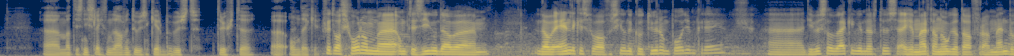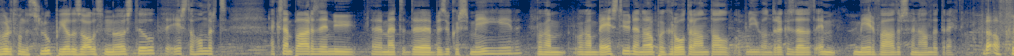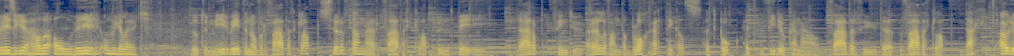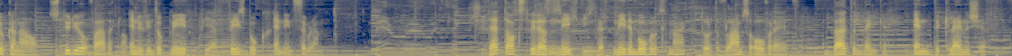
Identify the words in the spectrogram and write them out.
Maar het is niet slecht om dat af en toe eens een keer bewust terug te ontdekken. Ik vind het wel schoon om, uh, om te zien hoe dat we, dat we eindelijk eens wat verschillende culturen op het podium krijgen. Uh, die wisselwerkingen daartussen. En je merkt dan ook dat dat fragment bijvoorbeeld van de sloep, heel de zaal is muisstil. De eerste honderd exemplaren zijn nu uh, met de bezoekers meegegeven. We gaan, we gaan bijsturen en dan op een groter aantal opnieuw gaan drukken, zodat het in meer vaders hun handen terecht komt. De afwezigen hadden alweer ongelijk. Wilt u meer weten over Vaderklap? Surf dan naar vaderklap.be. Daarop vindt u relevante blogartikels, het boek, het videokanaal Vadervu, de Vaderklap Dag, het audiokanaal Studio Vaderklap en u vindt ook meer via Facebook en Instagram. Dead Talks 2019 werd mede mogelijk gemaakt door de Vlaamse overheid, Buitendenker en De Kleine Chef.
